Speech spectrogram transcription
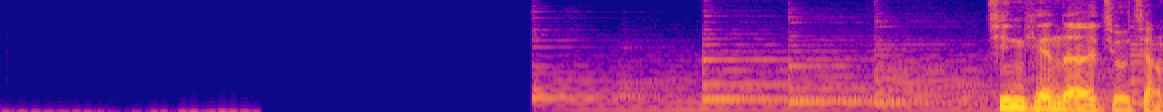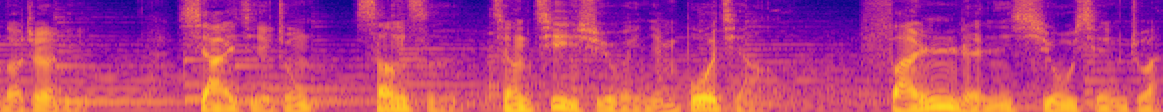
今天呢，就讲到这里。”下一集中，桑子将继续为您播讲《凡人修仙传》。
